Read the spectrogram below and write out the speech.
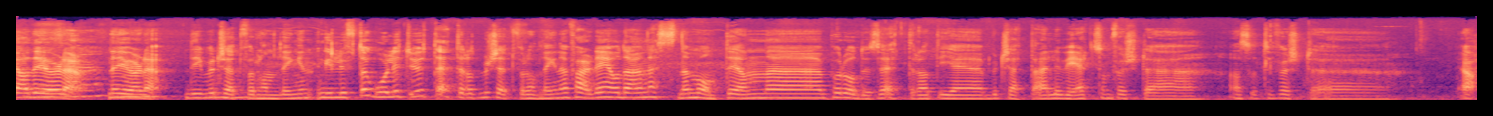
Ja, det gjør det. det, gjør det. De budsjettforhandlingene Lufta går litt ut etter at budsjettforhandlingene er ferdig. Og det er jo nesten en måned igjen eh, på rådhuset etter at de budsjettet er levert som første Altså til første Ja.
